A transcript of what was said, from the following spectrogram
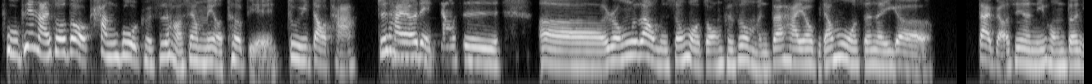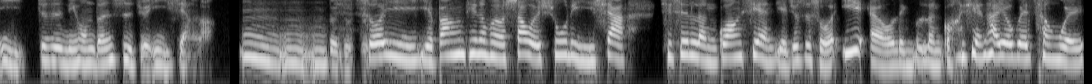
普遍来说都有看过，可是好像没有特别注意到它，就是它有点像是呃融入在我们生活中，可是我们对它有比较陌生的一个代表性的霓虹灯意，就是霓虹灯视觉意象啦。嗯嗯嗯，对对对。所以也帮听众朋友稍微梳理一下。其实冷光线，也就是所谓 EL 冷冷光线，它又被称为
